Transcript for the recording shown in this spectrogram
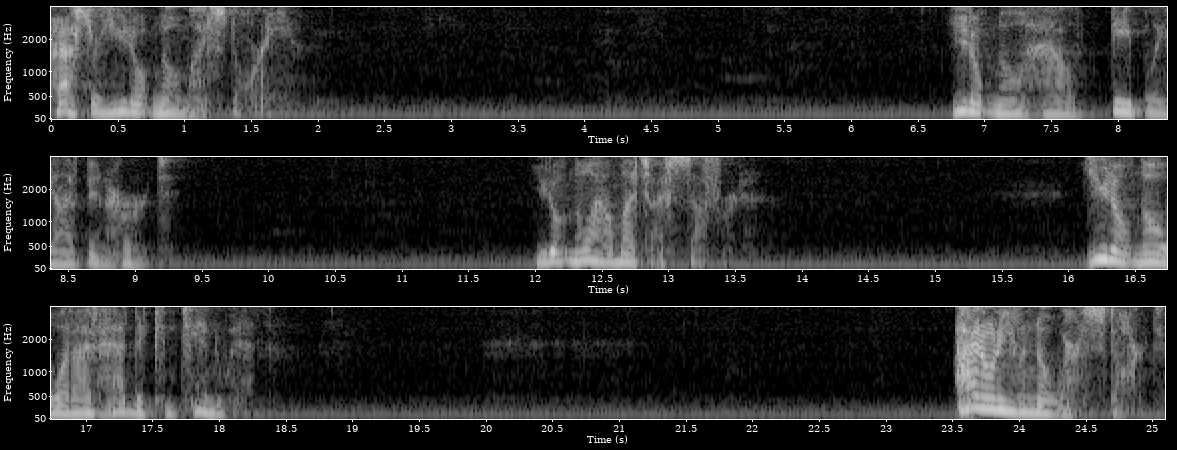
Pastor, you don't know my story. You don't know how deeply I've been hurt. You don't know how much I've suffered. You don't know what I've had to contend with. I don't even know where to start.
